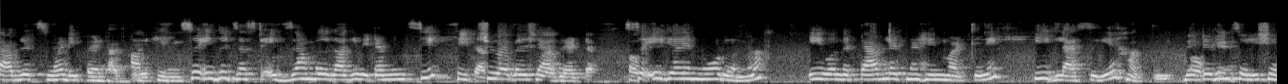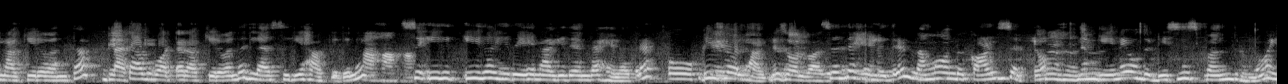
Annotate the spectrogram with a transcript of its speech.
ಟ್ಯಾಬ್ಲೆಟ್ಸ್ನ ಡಿಪೆಂಡ್ ಆಗ್ತೀವಿ. ಸೊ ಇದು ಜಸ್ಟ್ ಎಕ್ಸಾಂಪಲ್ಗಾಗಿ vitamin C. Chewable tablet so ಈಗ ಈಗ ನೋಡೋಣ ಈ ಒಂದು ಟ್ಯಾಬ್ಲೆಟ್ನ ಏನ್ ಮಾಡ್ತೀನಿ ಈ ಗ್ಲಾಸ್ಗೆ ಹಾಕ್ತೀನಿ. ಬೆಟಡಿನ್ ಸೊಲ್ಯೂಷನ್ ಹಾಕಿರುವಂತ ಟ್ಯಾಪ್ ವಾಟರ್ ಹಾಕಿರುವಂತ ಗ್ಲಾಸ್ಗೆ ಹಾಕಿದ್ದೀನಿ. ಈಗ ಇದು ಏನಾಗಿದೆ ಅಂತ ಹೇಳಿದ್ರೆ ಡಿಸಾಲ್ವ್ ಆಗಿದೆ. ಅಂತ ಹೇಳಿದ್ರೆ ನಮ್ಮ ಒಂದು ಕಾನ್ಸೆಪ್ಟ್. ನಮ್ಗೆ ಏನೇ ಒಂದು ಡಿಸೀಸ್ ಬಂದ್ರು ಈ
